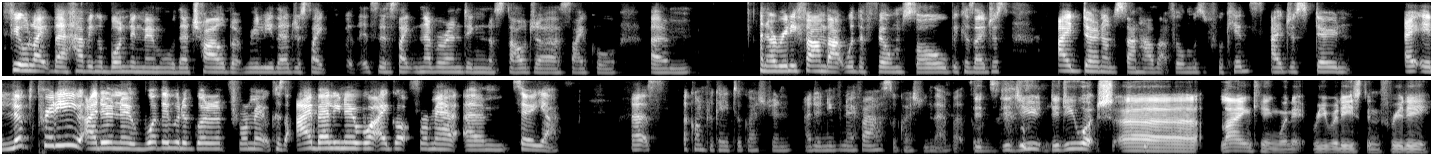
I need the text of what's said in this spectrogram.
feel like they're having a bonding moment with their child but really they're just like it's this like never ending nostalgia cycle um and i really found that with the film soul because i just I don't understand how that film was for kids. I just don't. I, it looked pretty. I don't know what they would have got from it because I barely know what I got from it. Um. So yeah, that's a complicated question. I don't even know if I asked the question there. But Did, did you did you watch uh Lion King when it re-released in 3D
